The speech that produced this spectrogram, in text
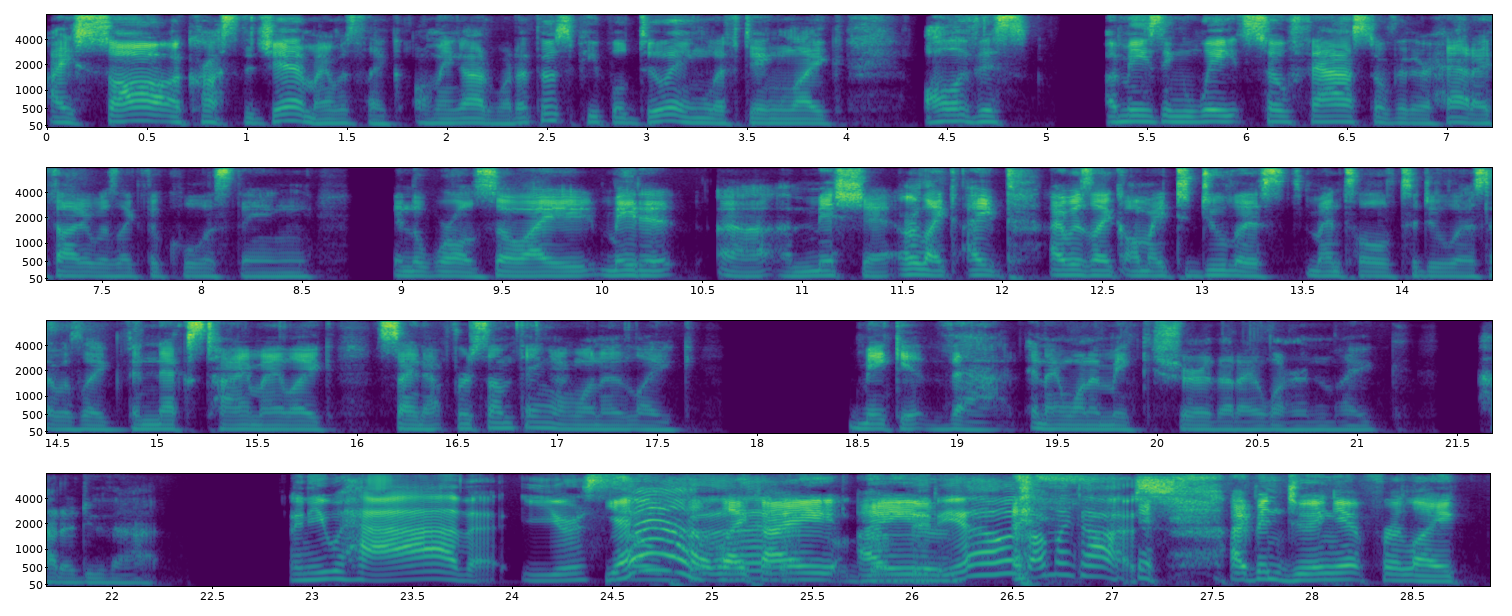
i saw across the gym i was like oh my god what are those people doing lifting like all of this amazing weight so fast over their head? I thought it was like the coolest thing in the world so i made it uh, a mission or like i i was like on my to-do list mental to-do list i was like the next time i like sign up for something i want to like make it that and i want to make sure that i learn like how to do that And you have. You're so Yeah, like, I- the I- videos. Oh my gosh. i've been doing it for like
